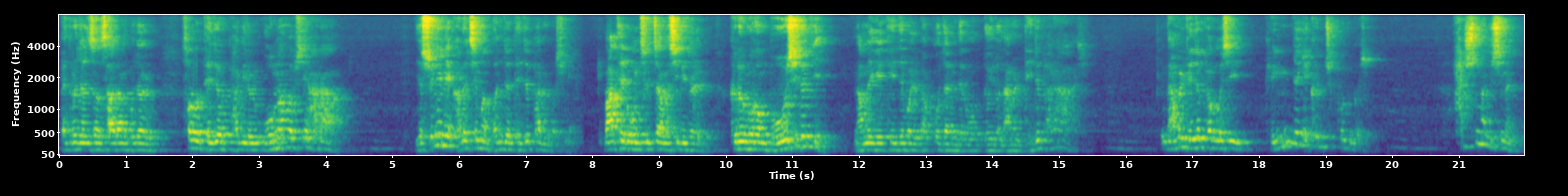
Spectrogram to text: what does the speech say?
베드로전서 4장 9절 서로 대접하기를 오망 없이 하라. 예수님의 가르침은 먼저 대접하는 것입니다. 마태복음 7장 12절 그러므로 무엇이든지 남에게 대접을 받고자 하는 대로 너희도 남을 대접하라. 남을 대접한 것이 굉장히 큰 축복인 것입니다. 할 수만 있으면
